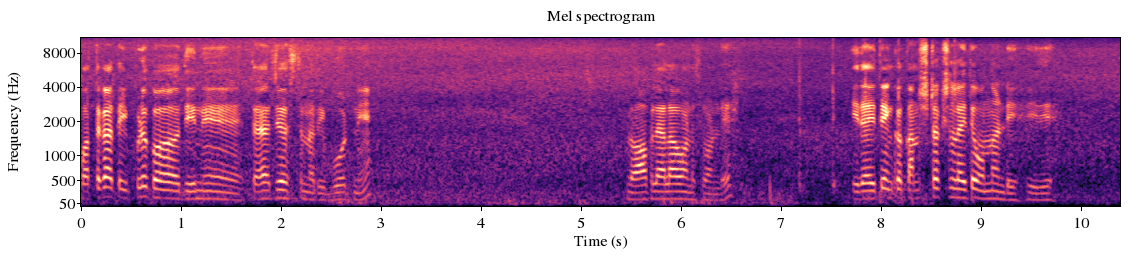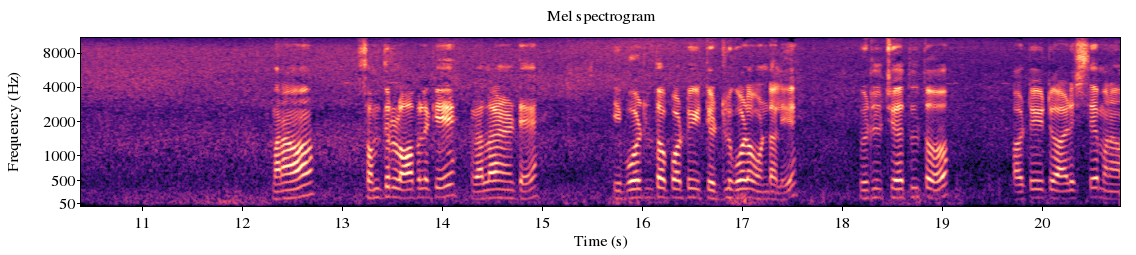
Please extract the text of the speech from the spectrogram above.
కొత్తగా అయితే ఇప్పుడే దీన్ని తయారు చేస్తున్నారు ఈ బోట్ని. లోపల ఎలా ఉంది చూడండి. ఇదైతే ఇంకా కన్స్ట్రక్షన్లో అయితే ఉందండి ఇది. మనం సముద్రం లోపలికి వెళ్ళాలంటే ఈ బోట్లతో పాటు ఈ తెడ్లు కూడా ఉండాలి. వీటి చేతులతో అటు ఇటు ఆడిస్తే మనం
